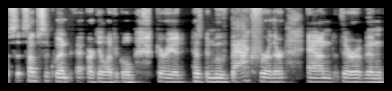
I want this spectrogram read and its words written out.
subsequent archaeological period has been moved back further, and there have been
